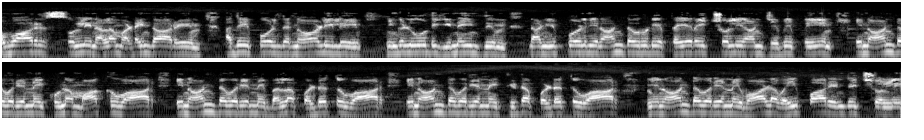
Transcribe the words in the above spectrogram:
அவ்வாறு சொல்லி நலம் அடைந்தாரே அதே போல் இந்த நாளிலே எங்களோடு இணைந்து நான் இப்பொழுது என் ஆண்டவருடைய பெயரை சொல்லி நான் ஜெபிப்பேன். என் ஆண்டவர் என்னை குணமாக்குவார். என் ஆண்டவர் என்னை திடப்படுத்துவார் என் ஆண்டவர் என்னை திடப்படுத்துவார். என் ஆண்டவர் என்னை வாழ வைப்பார் என்று சொல்லி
